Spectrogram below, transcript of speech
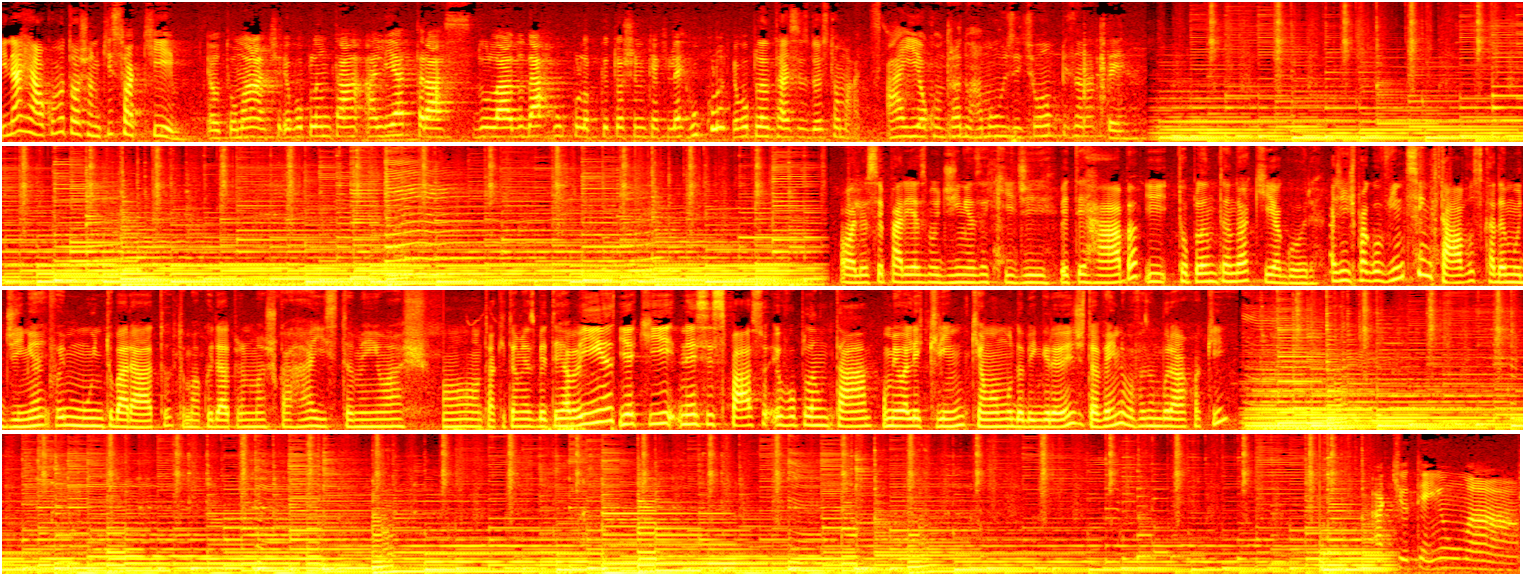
Na real, como eu tô achando que isso aqui é o tomate, eu vou plantar ali atrás, do lado da rúcula, porque eu tô achando que aquilo é rúcula. Eu vou plantar esses dois tomates. Aí, ao contrário do Ramon, gente, eu amo pisar na terra. Olha, eu separei as mudinhas aqui de beterraba e tô plantando aqui agora. A gente pagou 20 centavos cada mudinha, foi muito barato. Tomar cuidado pra não machucar a raiz também, eu acho. Pronto, aqui também as beterrabinhas. E aqui nesse espaço eu vou plantar o meu alecrim, que é uma muda bem grande, tá vendo? Vou fazer um buraco aqui. tenho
